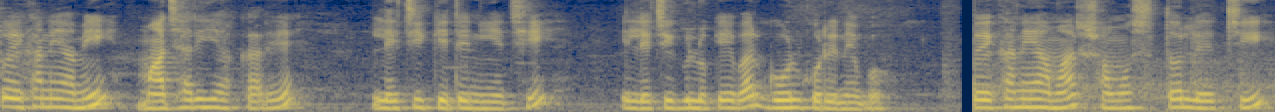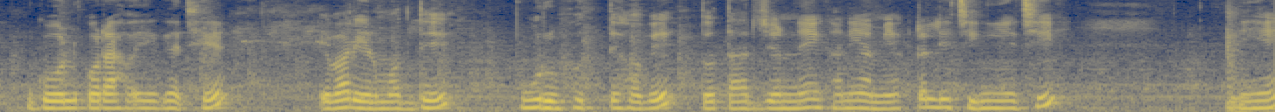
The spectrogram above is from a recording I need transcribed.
তো এখানে আমি মাঝারি আকারে লেচি কেটে নিয়েছি। এই লেচিগুলোকে এবার গোল করে নেব। তো এখানে আমার সমস্ত লেচি গোল করা হয়ে গেছে। এবার এর মধ্যে পুর ভরতে হবে। তো তার জন্য এখানে আমি একটা লেচি নিয়েছি। নিয়ে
